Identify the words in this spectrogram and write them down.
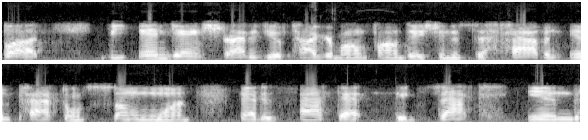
but the end game strategy of Tiger Mountain Foundation is to have an impact on someone that is at that exact end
